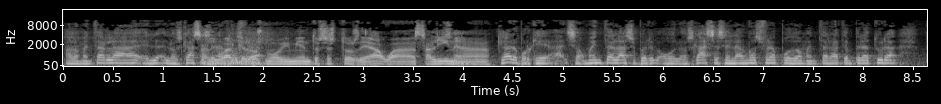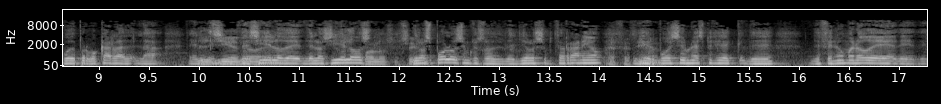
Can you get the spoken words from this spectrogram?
Al aumentar la- el- los gases Al en la igual que los movimientos estos de agua, salina. Sí, claro, porque ah, se aumenta la super- o los gases en la atmósfera, puede aumentar la temperatura, puede provocar la, la- el, El el hielo, deshielo de, de los hielos, polos, sí. de los polos, incluso del, del hielo subterráneo. Es decir, Efectivamente. puede ser una especie de, de- de fenómeno de, de- de-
